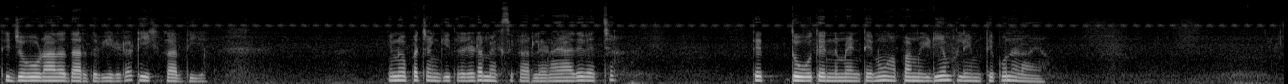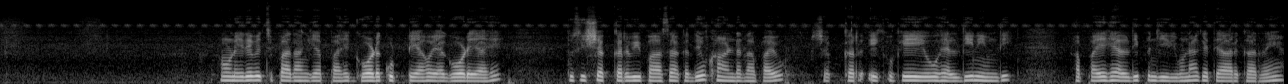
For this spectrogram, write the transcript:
ਤੇ ਜੋੜਾਂ ਦਾ ਦਰਦ ਵੀ ਜਿਹੜਾ ਠੀਕ ਕਰਦੀ ਆ। ਇਹਨੂੰ ਆਪਾਂ ਚੰਗੀ ਤਰ੍ਹਾਂ ਜਿਹੜਾ ਮਿਕਸ ਕਰ ਲੈਣਾ ਆ ਇਹਦੇ ਵਿੱਚ। ਤੇ 2-3 ਮਿੰਟ ਇਹਨੂੰ ਆਪਾਂ ਮੀਡੀਅਮ ਫਲੇਮ ਤੇ ਭੁੰਨਣਾ ਆ। ਹੁਣ ਇਹਦੇ ਵਿੱਚ ਪਾ ਦਾਂਗੇ ਆਪਾਂ ਇਹ ਗੁੜ ਕੁੱਟਿਆ ਹੋਇਆ ਗੁੜ ਆ ਇਹ। ਤੁਸੀਂ ਸ਼ੱਕਰ ਵੀ ਪਾ ਸਕਦੇ ਹੋ, ਖੰਡ ਨਾ ਪਾਇਓ। ਸ਼ੱਕਰ ਇਹ ਕਿਉਂਕਿ ਉਹ ਹੈਲਦੀ ਨਹੀਂ ਹੁੰਦੀ। ਆਪਾਂ ਇਹ ਹੈਲਦੀ ਪੰਜੀਰੀ ਬਣਾ ਕੇ ਤਿਆਰ ਕਰ ਰਹੇ ਹਾਂ।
